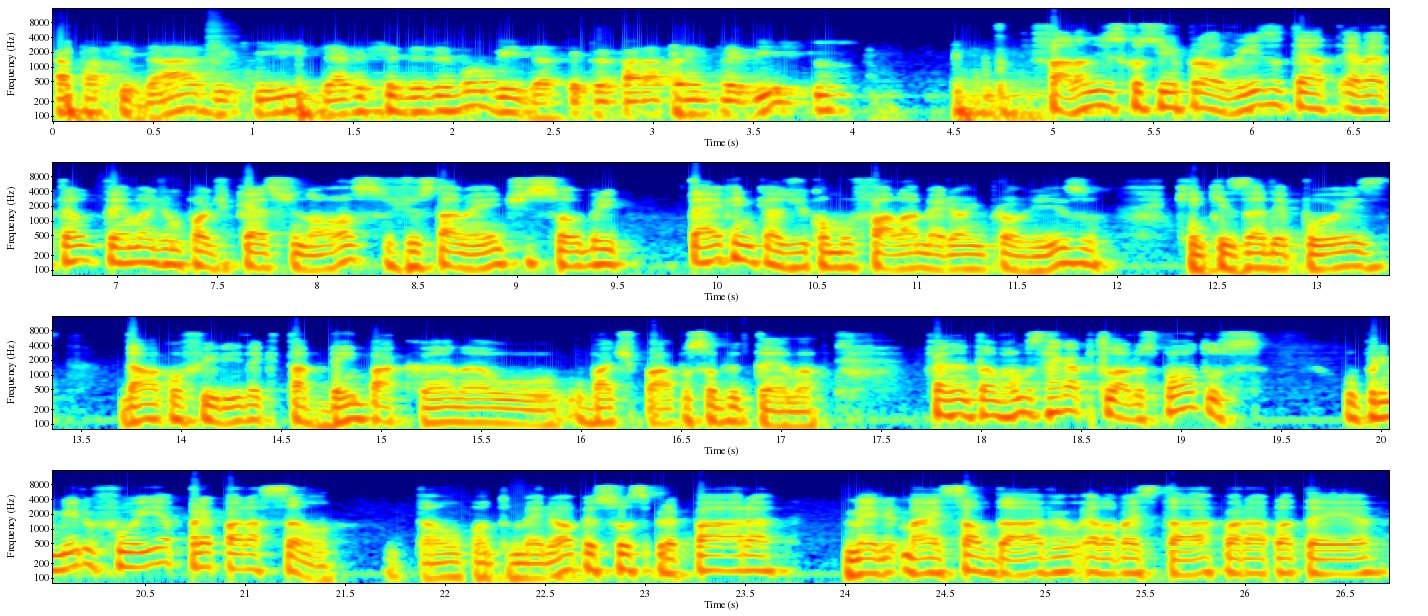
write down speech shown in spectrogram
capacidade que deve ser desenvolvida, se preparar para imprevistos. Falando de discurso de improviso, tem até, até o tema de um podcast nosso, justamente sobre técnicas de como falar melhor improviso. Quem quiser depois, dá uma conferida que tá bem bacana o, o bate-papo sobre o tema. Fernando, então vamos recapitular os pontos? O primeiro foi a preparação. Então, quanto melhor a pessoa se prepara, melhor, mais saudável ela vai estar para a plateia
